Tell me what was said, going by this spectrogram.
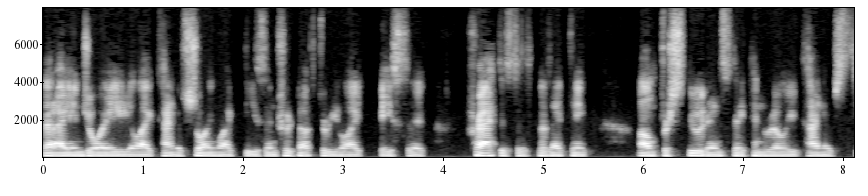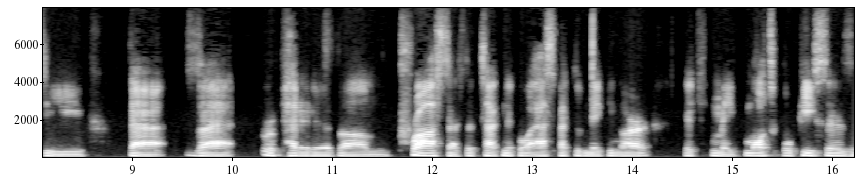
that I enjoy like kind of showing like these introductory like basic practices because I think um, for students they can really kind of see that that repetitive um, process, the technical aspect of making art. They can make multiple pieces.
